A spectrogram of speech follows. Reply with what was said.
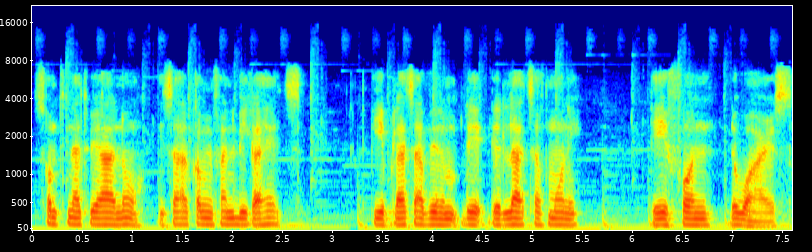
something that we all know. It's all coming from the bigger heads. People that have the, the lots of money, they fund the wars.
